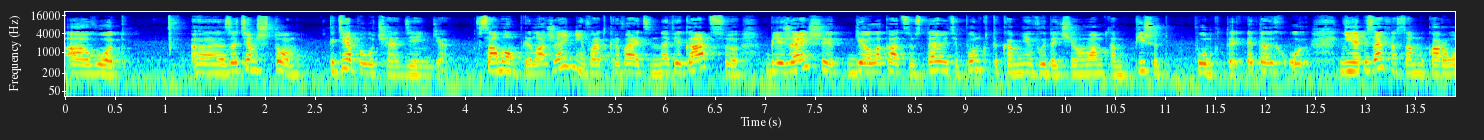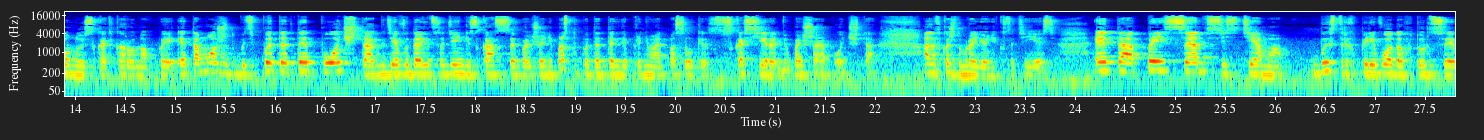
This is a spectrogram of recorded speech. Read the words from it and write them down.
А, вот. А, затем что? Где получать деньги? В самом приложении вы открываете навигацию, ближайшие геолокацию ставите, пункты ко мне выдачи, он вам там пишет пункты. Это их не обязательно саму корону искать, корона Pay. Это может быть ПТТ почта, где выдаются деньги с кассы большой, не просто ПТТ, где принимают посылки с кассирами, большая почта. Она в каждом районе, кстати, есть. Это PaySend система быстрых переводов в Турции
